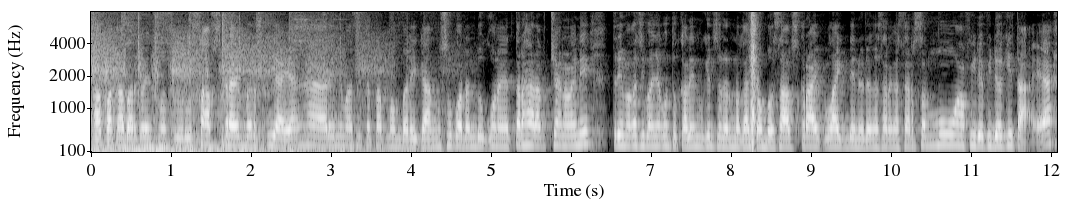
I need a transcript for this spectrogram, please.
Apa kabar kalian semua seluruh subscriber setia Yang hari ini masih tetap memberikan support dan dukungan terhadap channel ini. Terima kasih banyak untuk kalian mungkin sudah menekan tombol subscribe, like Dan udah ngeser-ngeser semua video-video kita ya.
